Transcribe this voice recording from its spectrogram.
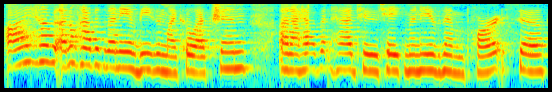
I have I don't have as many of these in my collection and I haven't had to take many of them apart so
